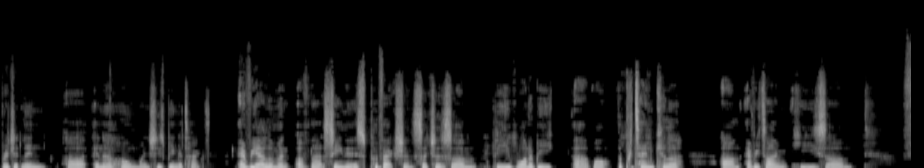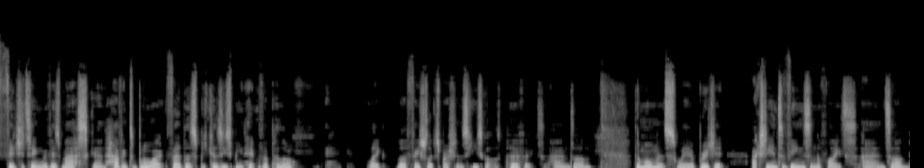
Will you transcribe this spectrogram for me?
Brigitte Lin uh, in her home when she's being attacked. Every element of that scene is perfection, such as um, the wannabe, uh, well, the pretend killer. Um, every time he's um, fidgeting with his mask and having to blow out feathers because he's been hit with a pillow. Like the facial expressions he's got is perfect, and um, the moments where Bridget actually intervenes in the fight and um,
